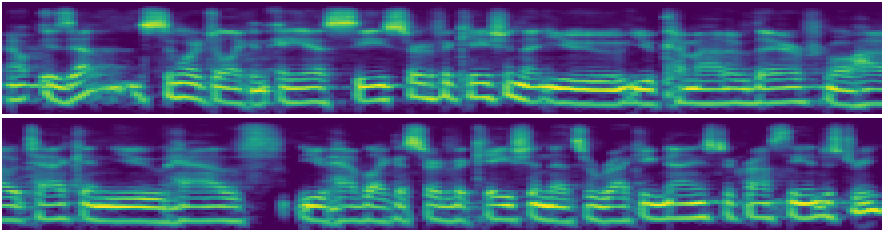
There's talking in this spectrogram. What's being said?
Now, is that similar to like an ASE certification that you you come out of there from Ohio Tech and you have you have like a certification that's recognized across the industry?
